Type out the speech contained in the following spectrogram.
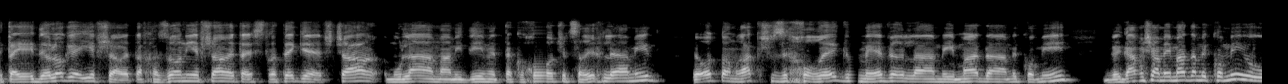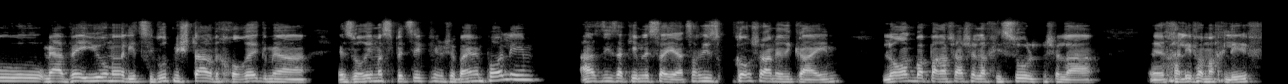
את האידיאולוגיה אי אפשר, את החזון אי אפשר, את האסטרטגיה אפשר, מולה מעמידים את הכוחות שצריך להעמיד, ועוד פעם, רק כשזה חורג מעבר למימד המקומי, וגם כשהמימד המקומי הוא מהווה איום על יציבות משטר וחורג מהאזורים הספציפיים שבהם הם פועלים, אז נזעקים לסייע. צריך לזכור שהאמריקאים, לא רק בפרשה של החיסול של החליף המחליף,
